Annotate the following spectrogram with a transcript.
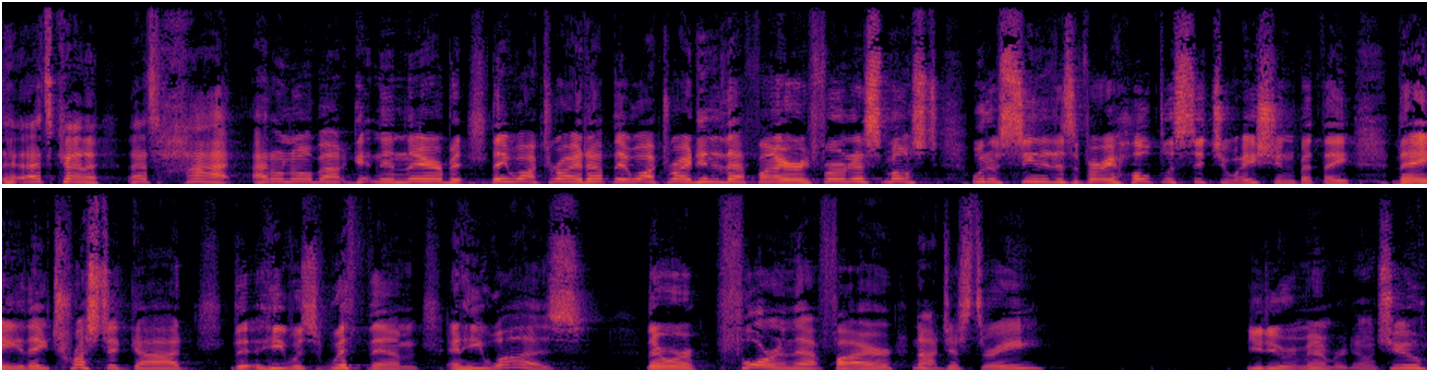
that's kind of that's hot i don't know about getting in there but they walked right up they walked right into that fiery furnace most would have seen it as a very hopeless situation but they they they trusted god that he was with them and he was there were four in that fire, not just three. You do remember, don't you?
